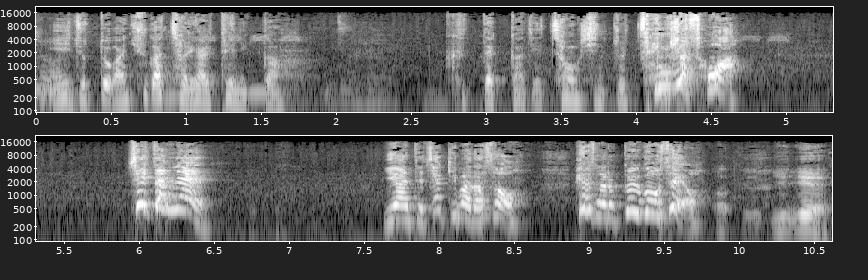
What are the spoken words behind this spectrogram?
2주 동안 휴가 처리할 테니까 그때까지 정신줄 챙겨서 와! 실장님! 얘한테 찾기 받아서 회사로 끌고 오세요. 어, 예.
